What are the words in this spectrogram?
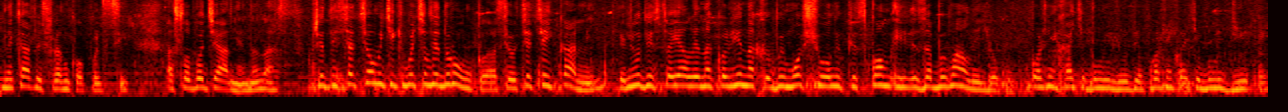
не кажуть франкопольці, а слободжани на нас. В 67-му тільки почали дорогу класти. Оце цей камінь. Люди стояли на колінах, вимощували піском і забивали його. В кожній хаті були люди, в кожній хаті були діти.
